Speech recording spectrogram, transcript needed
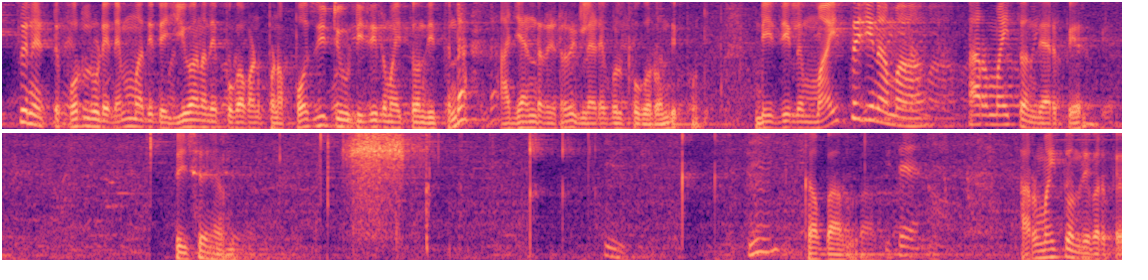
ಇತ್ತು ನೆಟ್ಟು ಪೊರ್ಲುಡೆ ನೆಮ್ಮದಿಡೆ ಜೀವನದ ಎಪ್ಪುಗ ಬಣ್ಪಣ ಪಾಸಿಟಿವ್ ಡೀಸೆಲ್ ಮೈತೊಂದು ಇತ್ತಂಡ, ಆ ಜನರೇಟರ್ ಇಲ್ಲಡೆ ಬುಲ್ಪುಗೋರು ಒಂದಿಪ್ಪು ಡೀಸಿಲ್ ಮೈತು ಜಿನಮ್ಮ ಆರು ಮೈತೊಂದು ಯಾರು ಪೇರು. ತಿಳಿಸ ಕಬಾಬ್ um, ಅರ್ ಮೈತೊಂದೆ ಬರುತ್ತೆ.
